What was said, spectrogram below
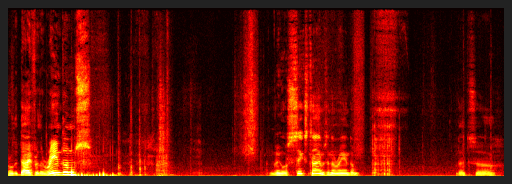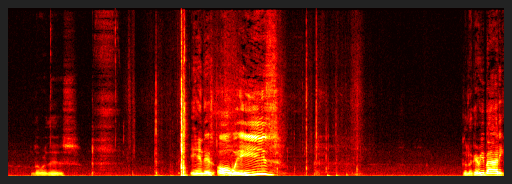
Roll the die for the randoms. I'm gonna go six times in the random. Let's uh, lower this. And as always, good luck, everybody.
